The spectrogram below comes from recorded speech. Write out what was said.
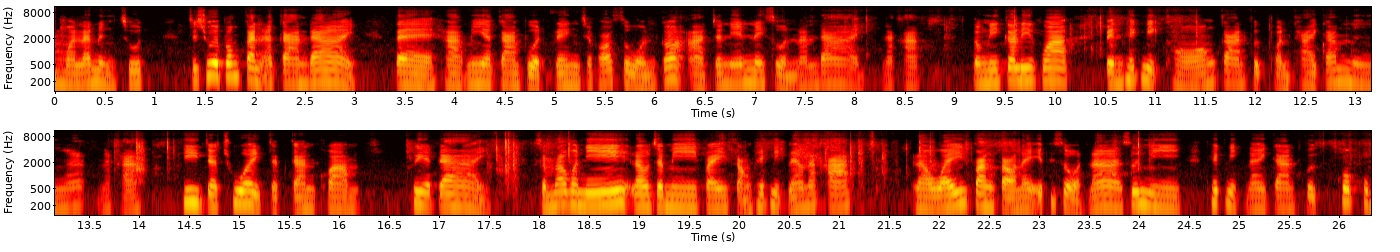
ำวันละ 1 ชุด จะช่วยป้องกันอาการได้ แต่หากมีอาการปวดเกร็งเฉพาะส่วนก็อาจจะเน้นในส่วนนั้นได้นะคะ ตรงนี้ก็เรียกว่าเป็นเทคนิคของการฝึกผ่อนคลายกล้ามเนื้อนะคะ ที่จะช่วยจัดการความเครียดได้สำหรับวันนี้เราจะมีไป 2 เทคนิคแล้วนะคะ เราไว้ฟังต่อใน episode หน้า ซึ่งมีเทคนิคในการฝึกควบคุม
